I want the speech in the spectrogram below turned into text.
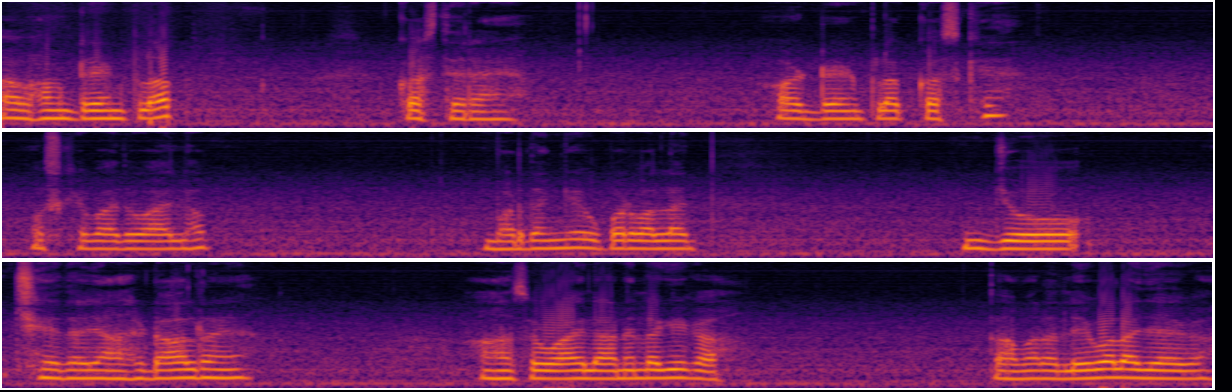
अब हम ड्रेन प्लग कसते रहे और ड्रेन प्लग कस के उसके बाद ऑयल हम भर देंगे। ऊपर वाला जो छेद है, यहाँ से डाल रहे हैं वहाँ से ऑयल आने लगेगा तो हमारा लेवल आ जाएगा।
